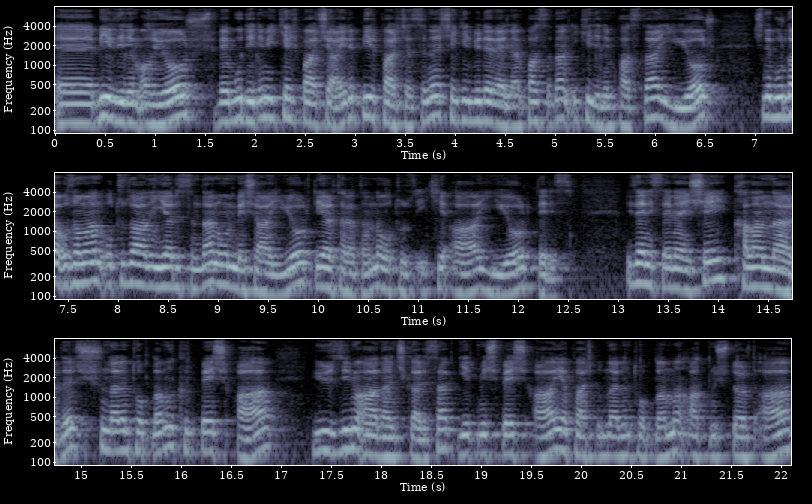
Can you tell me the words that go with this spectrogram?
e, bir dilim alıyor ve bu dilimi iki eş parçaya ayırıp bir parçasını şekil 1'de verilen pastadan iki dilim pasta yiyor. Şimdi burada o zaman 30A'nın yarısından 15A yiyor. Diğer taraftan da 32A yiyor deriz. Bizden istenen şey kalanlardır. Şunların toplamı 45A. 120A'dan çıkarırsak 75A yapar. Bunların toplamı 64A.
